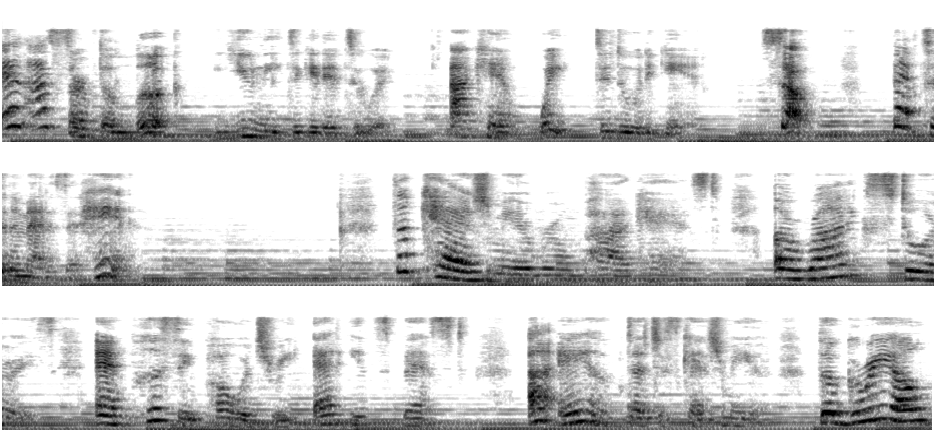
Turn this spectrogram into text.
and I serve the look. You need to get into it. I can't wait to do it again. So, back to the matters at hand. The Cashmere Room podcast erotic stories, and pussy poetry at its best. I am Duchess Cashmere, the griot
